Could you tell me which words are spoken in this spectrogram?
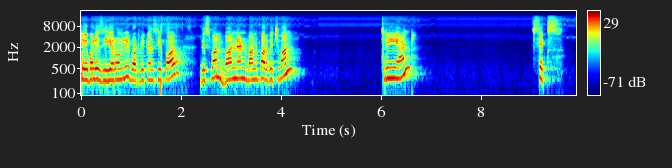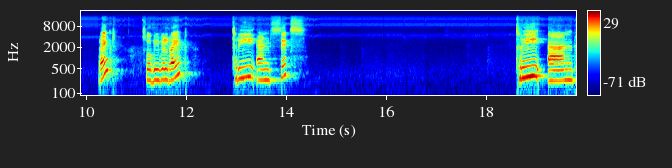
table is here only, what we can see for this one, 1 and 1 for which one? 3 and 6, right? So we will write 3 and 6. 3 and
